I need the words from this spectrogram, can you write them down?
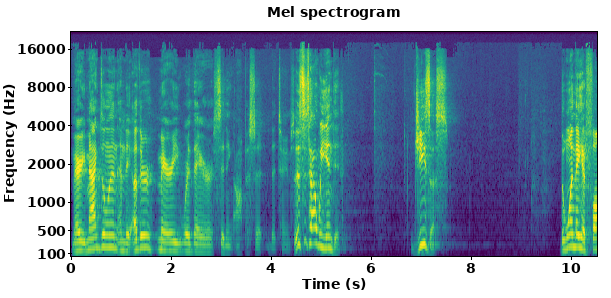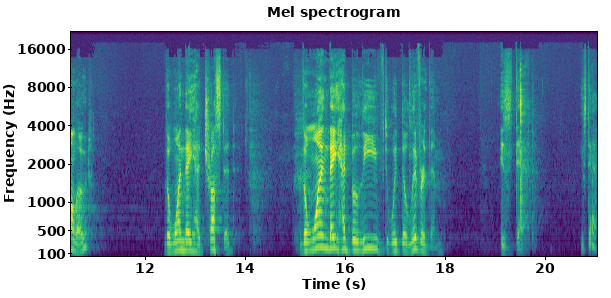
Mary Magdalene and the other Mary were there sitting opposite the tomb. So this is how we ended. Jesus, the one they had followed, the one they had trusted, the one they had believed would deliver them, is dead. He's dead.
